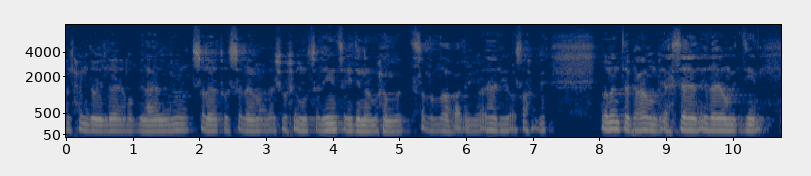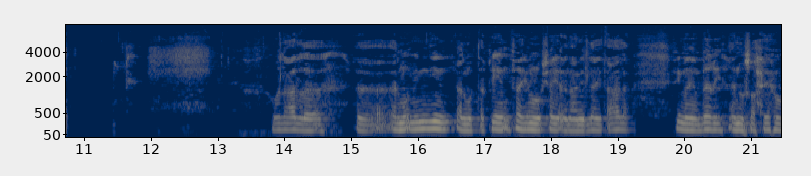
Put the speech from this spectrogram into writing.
الحمد لله رب العالمين. الصلاة والسلام على أشرف المرسلين سيدنا محمد صلى الله عليه وآله وصحبه ومن تبعهم بإحسان إلى يوم الدين. ولعل المؤمنين المتقين فهموا شيئا عن الله تعالى فيما ينبغي أن يصححوا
